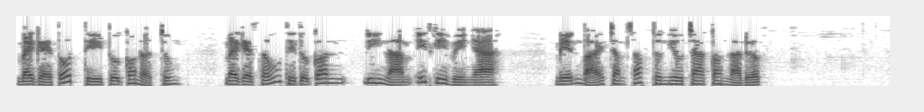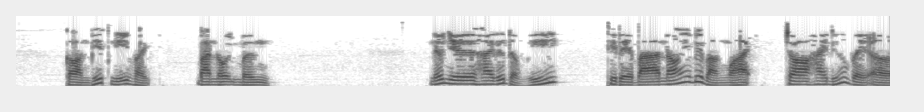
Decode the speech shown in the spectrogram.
Mẹ ghẻ tốt thì tụi con ở chung, mẹ ghẻ xấu thì tụi con đi làm ít khi về nhà, miễn bà ấy chăm sóc thương yêu cha con là được. còn biết nghĩ vậy, bà nội mừng. Nếu như hai đứa đồng ý, thì để bà nói với bà ngoại, cho hai đứa về ở.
